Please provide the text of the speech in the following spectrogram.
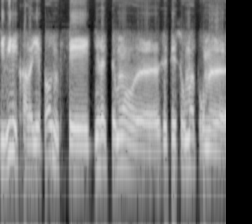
civil, il travaillait pas, donc c'est directement euh, jeté sur moi pour me,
